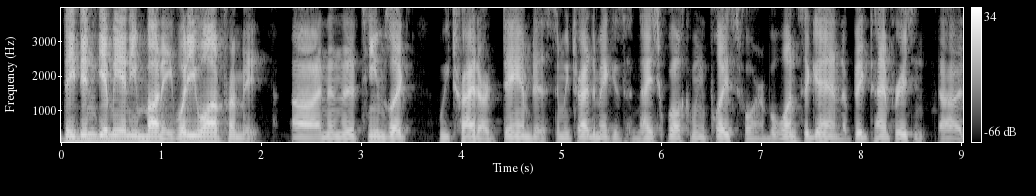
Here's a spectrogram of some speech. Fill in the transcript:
they didn't give me any money. What do you want from me? Uh, and then the team's like, we tried our damnedest and we tried to make this a nice, welcoming place for him. But once again, a big time free agent uh,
